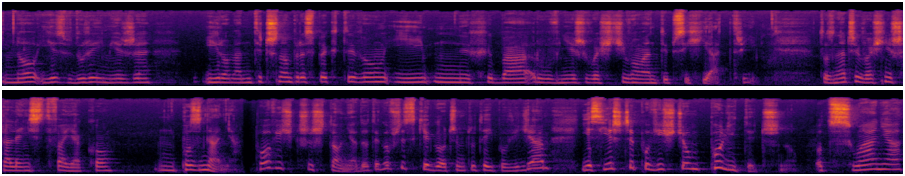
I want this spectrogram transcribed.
no, jest w dużej mierze i romantyczną perspektywą i mm, chyba również właściwą antypsychiatrii. To znaczy właśnie szaleństwa jako mm, poznania. Powieść Krzysztonia, do tego wszystkiego, o czym tutaj powiedziałam, jest jeszcze powieścią polityczną. Odsłania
